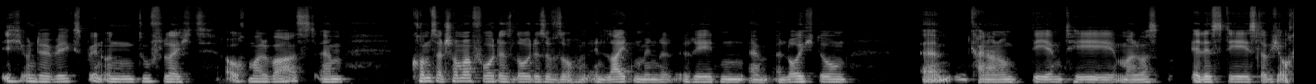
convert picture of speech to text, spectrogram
ich unterwegs bin und du vielleicht auch mal warst, ähm, kommt es halt schon mal vor, dass Leute sowieso von Enlightenment reden, ähm, Erleuchtung, ähm, keine Ahnung, DMT, mal was, LSD ist, glaube ich, auch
